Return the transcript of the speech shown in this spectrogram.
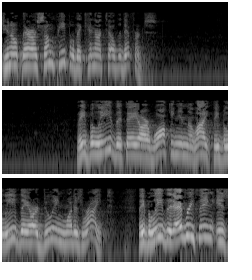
Do you know, there are some people that cannot tell the difference. They believe that they are walking in the light. They believe they are doing what is right. They believe that everything is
